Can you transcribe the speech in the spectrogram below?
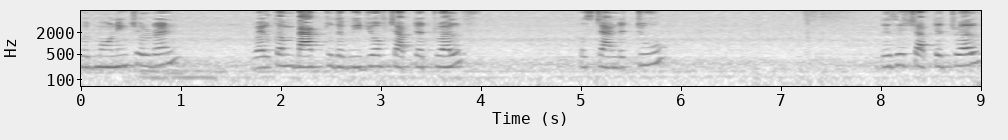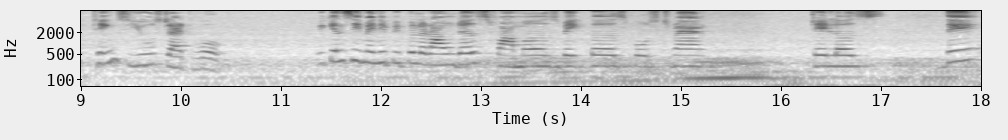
Good morning children. Welcome back to the video of chapter 12 for standard 2. This is chapter 12 things used at work. We can see many people around us farmers, bakers, postmen, tailors. They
